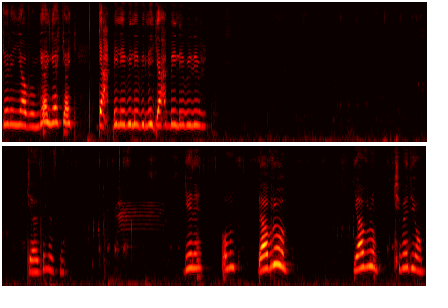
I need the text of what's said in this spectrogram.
Gelin yavrum. Gel gel gel. Gel bili bili bili gel bili. bili. Geldiniz mi? Gelin. Oğlum yavrum. Yavrum kime diyorum?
